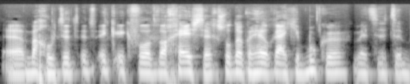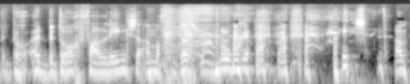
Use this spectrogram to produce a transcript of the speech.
maar goed, het, het, ik, ik vond het wel geestig. Er stond ook een heel rijtje boeken met het, het bedrog van links, en allemaal van dat soort boeken. die ze dan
